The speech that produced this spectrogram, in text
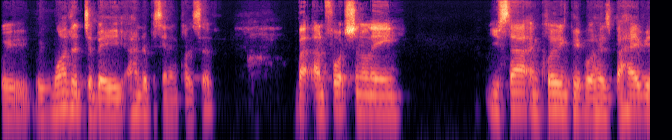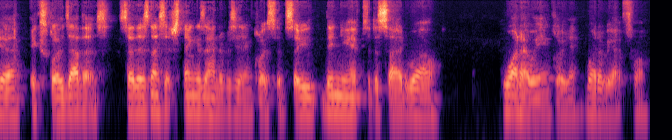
We, we wanted to be 100% inclusive, but unfortunately, you start including people whose behavior excludes others. So there's no such thing as 100% inclusive. So you, then you have to decide, well, what are we including? What are we up for?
